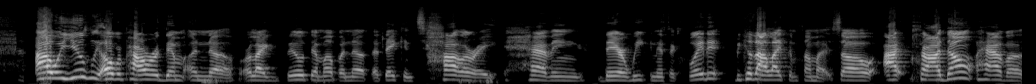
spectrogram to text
I will usually overpower them enough or like build them up enough that they can tolerate having their weakness exploited because I like them so much. So I so I don't have a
